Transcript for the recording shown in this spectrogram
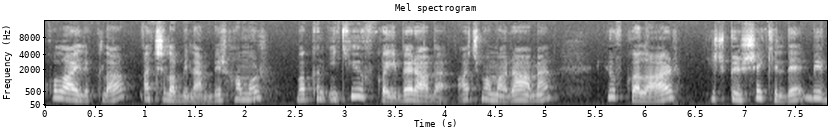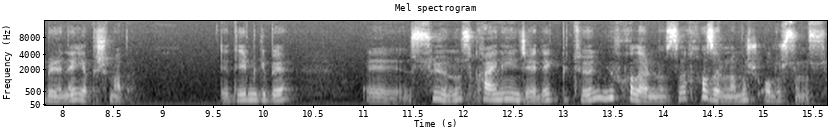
kolaylıkla açılabilen bir hamur. Bakın iki yufkayı beraber açmama rağmen yufkalar hiçbir şekilde birbirine yapışmadı. Dediğim gibi e, suyunuz kaynayıncaya dek bütün yufkalarınızı hazırlamış olursunuz.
